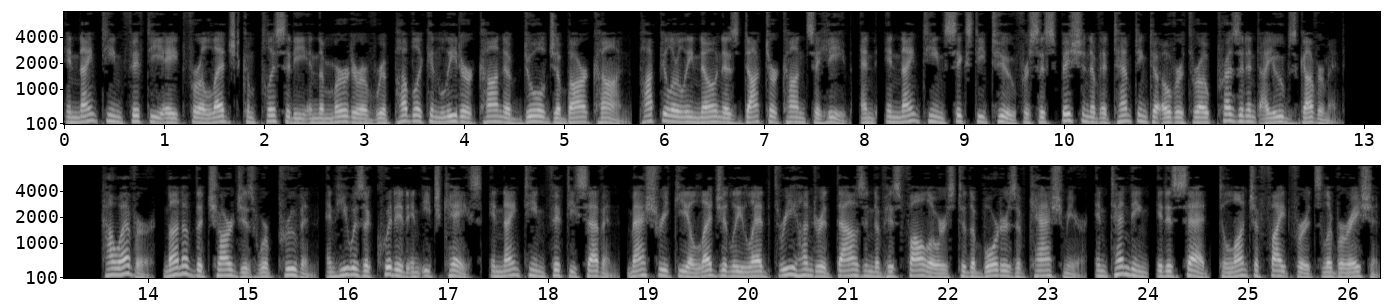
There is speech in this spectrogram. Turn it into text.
in 1958 for alleged complicity in the murder of Republican leader Khan Abdul Jabbar Khan popularly known as Dr. Khan Sahib, and, in 1962 for suspicion of attempting to overthrow President Ayub's government. However, none of the charges were proven, and he was acquitted in each case. In 1957, Mashriqi allegedly led 300,000 of his followers to the borders of Kashmir, intending, it is said, to launch a fight for its liberation.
